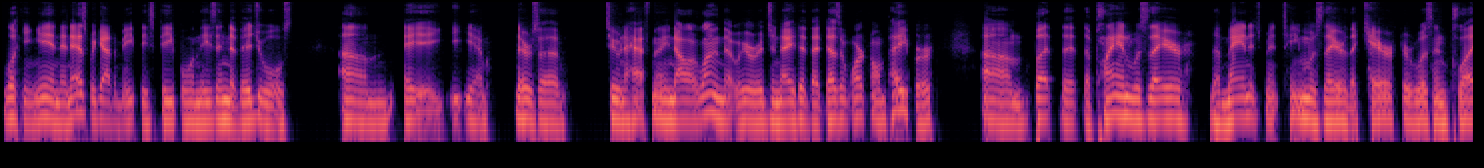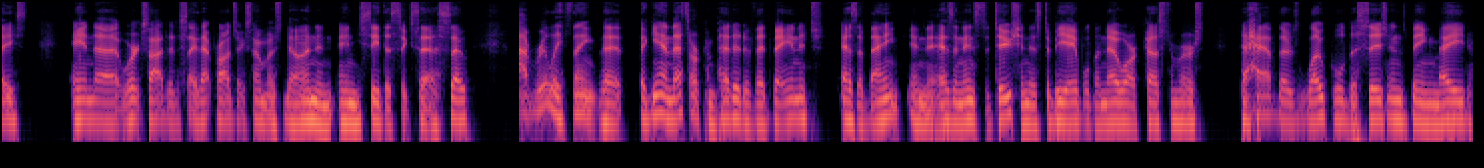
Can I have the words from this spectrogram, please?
looking in. And as we got to meet these people and these individuals, um, a, you know, there's a two and a half million dollar loan that we originated that doesn't work on paper. Um, but the the plan was there, the management team was there, the character was in place, and uh, we're excited to say that project's almost done, and and you see the success. So I really think that again, that's our competitive advantage as a bank and as an institution is to be able to know our customers, to have those local decisions being made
